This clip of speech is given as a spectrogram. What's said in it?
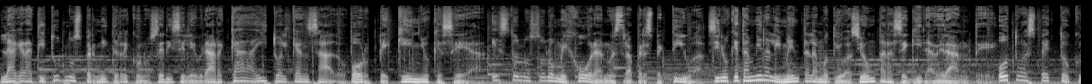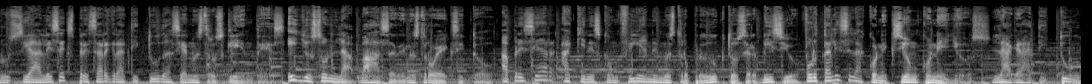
La gratitud nos permite reconocer y celebrar cada hito alcanzado, por pequeño que sea. Esto no solo mejora nuestra perspectiva, sino que también alimenta la motivación para seguir adelante. Otro aspecto crucial es expresar gratitud hacia nuestros clientes. Ellos son la base de nuestro éxito. Apreciar a quienes confían en nuestro producto o servicio fortalece la conexión con ellos. La gratitud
